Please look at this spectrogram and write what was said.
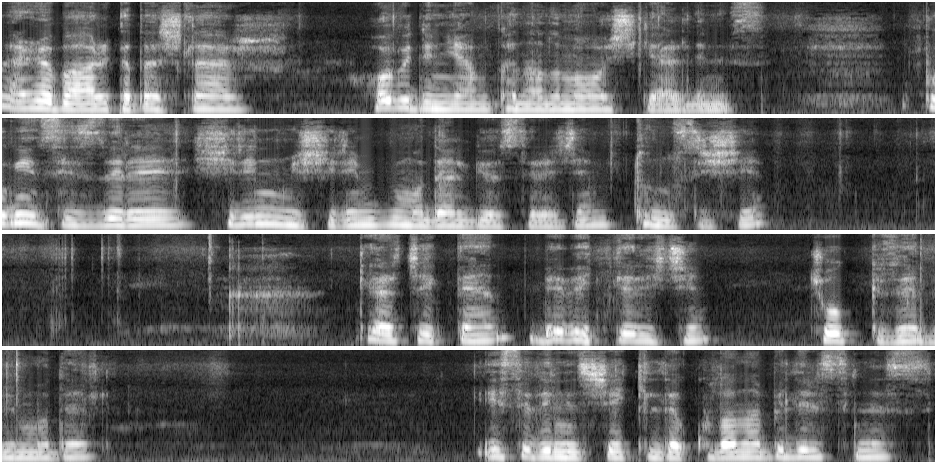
Merhaba arkadaşlar. Hobi Dünyam kanalıma hoş geldiniz. Bugün sizlere şirin mi şirin bir model göstereceğim. Tunus işi. Gerçekten bebekler için çok güzel bir model. İstediğiniz şekilde kullanabilirsiniz.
